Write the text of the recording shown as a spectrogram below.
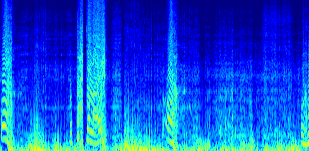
โอ้น้ำตาจะไหลโอ้โอ้โห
